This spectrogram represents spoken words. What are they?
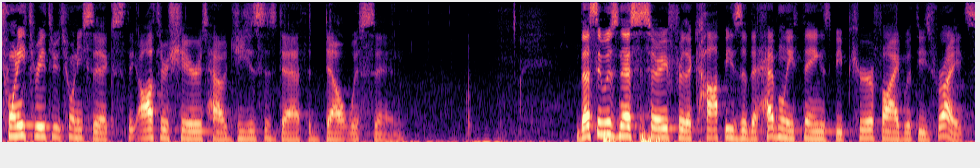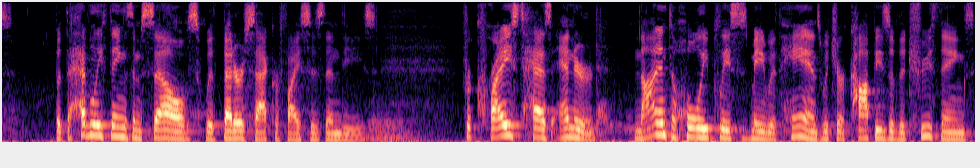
23 through 26, the author shares how Jesus' death dealt with sin. Thus, it was necessary for the copies of the heavenly things to be purified with these rites, but the heavenly things themselves with better sacrifices than these. For Christ has entered not into holy places made with hands, which are copies of the true things,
